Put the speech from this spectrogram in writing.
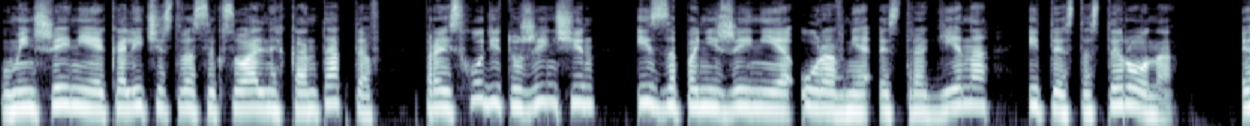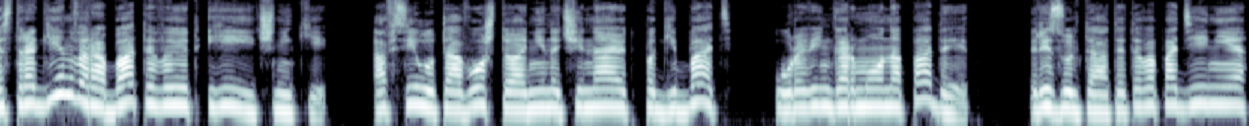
Уменьшение количества сексуальных контактов происходит у женщин из-за понижения уровня эстрогена и тестостерона. Эстроген вырабатывают яичники, а в силу того, что они начинают погибать, уровень гормона падает. Результат этого падения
